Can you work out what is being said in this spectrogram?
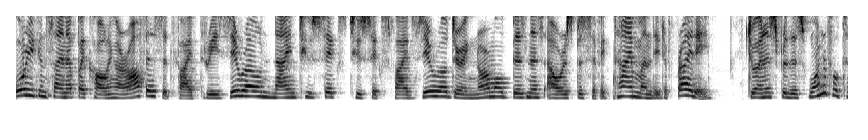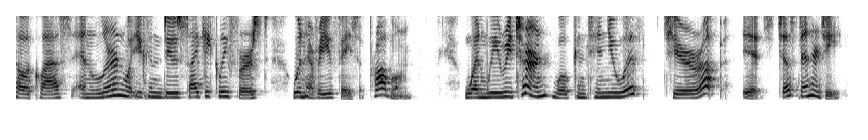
or you can sign up by calling our office at 530-926-2650 during normal business hours Pacific Time, Monday to Friday. Join us for this wonderful teleclass and learn what you can do psychically first whenever you face a problem. When we return, we'll continue with Cheer Up, It's Just Energy.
